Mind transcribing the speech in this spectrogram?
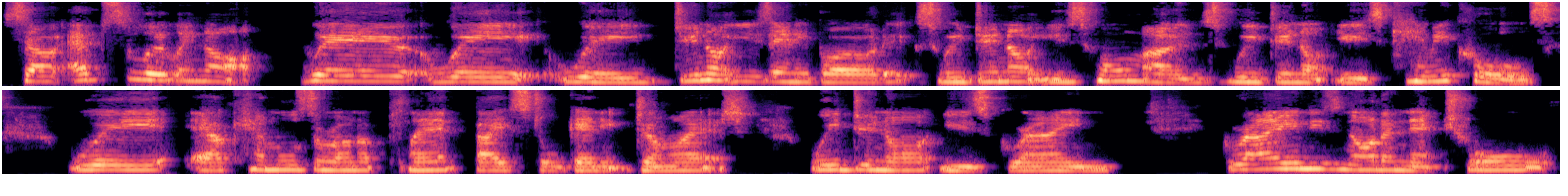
So absolutely not. We we we do not use antibiotics. We do not use hormones. We do not use chemicals. We our camels are on a plant based organic diet. We do not use grain. Grain is not a natural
